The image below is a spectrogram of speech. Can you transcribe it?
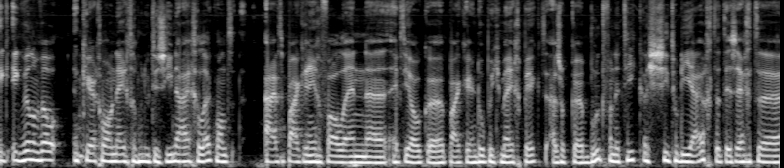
Ik, ik wil hem wel een keer gewoon 90 minuten zien eigenlijk. Want hij heeft een paar keer ingevallen en eh, heeft hij ook eh, een paar keer een doelpuntje meegepikt. Hij is ook uh, bloedfanatiek als je ziet hoe hij juicht. Dat is echt... eh,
